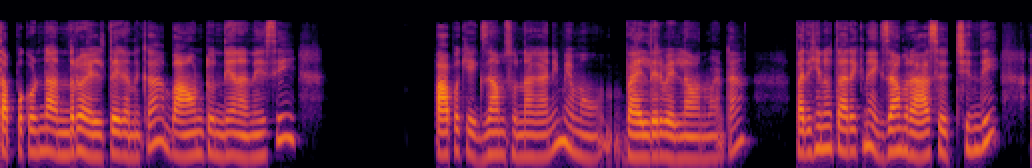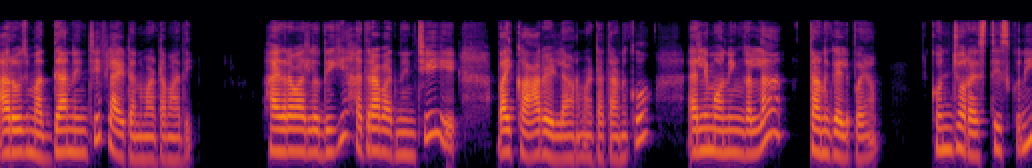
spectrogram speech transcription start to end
తప్పకుండా అందరూ వెళ్తే కనుక బాగుంటుంది అని అనేసి పాపకి ఎగ్జామ్స్ ఉన్నా కానీ మేము బయలుదేరి వెళ్ళాం అనమాట పదిహేనో తారీఖున ఎగ్జామ్ రాసి వచ్చింది. ఆ రోజు మధ్యాహ్నం నుంచి ఫ్లైట్ అనమాట మాది. హైదరాబాద్లో దిగి హైదరాబాద్ నుంచి బై కార్ వెళ్ళాం అనమాట తణుకు ఎర్లీ మార్నింగ్ కల్లా తణుకు వెళ్ళిపోయాం. కొంచెం రెస్ట్ తీసుకుని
